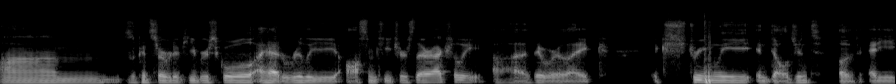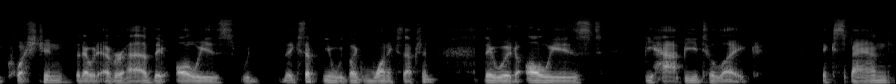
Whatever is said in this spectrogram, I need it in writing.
Um it was a conservative hebrew school. I had really awesome teachers there actually. Uh, they were like extremely indulgent of any question that i would ever have. They always would except you know with like one exception. They would always be happy to like expand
